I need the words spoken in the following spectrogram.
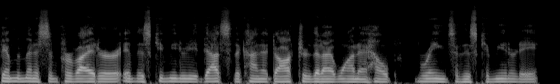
family medicine provider in this community, that's the kind of doctor that I want to help bring to this community.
